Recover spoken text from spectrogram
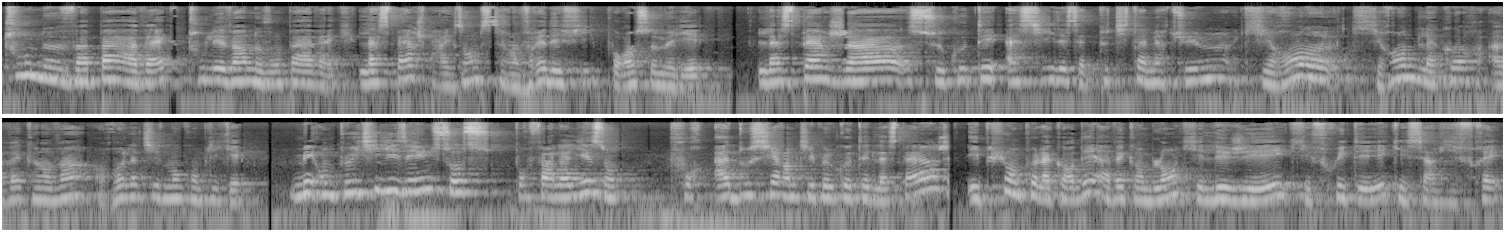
tout ne va pas avec, tous les vins ne vont pas avec. L'asperge, par exemple, c'est un vrai défi pour un sommelier. L'asperge a ce côté acide et cette petite amertume qui rendent, qui rendent l'accord avec un vin relativement compliqué. Mais on peut utiliser une sauce pour faire la liaison, pour adoucir un petit peu le côté de l'asperge. Et puis on peut l'accorder avec un blanc qui est léger, qui est fruité, qui est servi frais.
